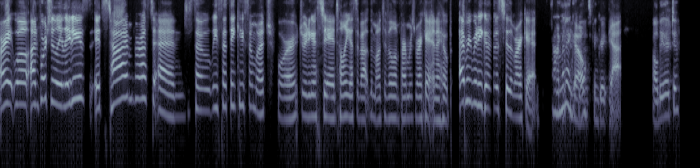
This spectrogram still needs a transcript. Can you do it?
All right. Well, unfortunately, ladies, it's time for us to end. So, Lisa, thank you so much for joining us today and telling us about the Montavilla Farmers Market. And I hope everybody goes to the market. I'm going to go. it's been great. Yeah. I'll be there too.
